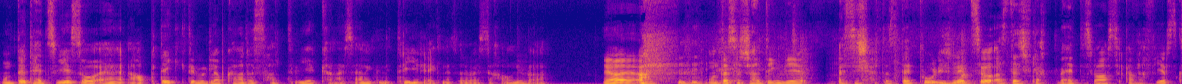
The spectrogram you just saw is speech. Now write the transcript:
und dort hat es wie so eine Abdeckung glaube ich, gehabt, dass es halt wie, ich weiß auch nicht, nicht reinregnet, oder weiß doch auch nicht was. ja, ja. Und das ist halt irgendwie, es ist halt, das, der Pool ist nicht so, also das ist vielleicht, wer hat das Wasser, gehabt, vielleicht 40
